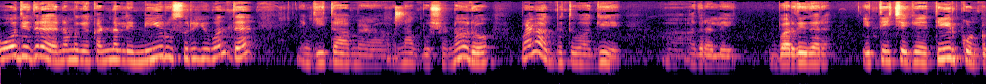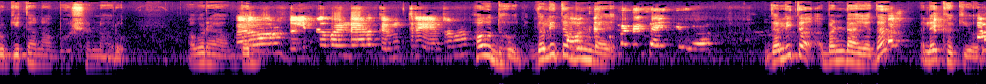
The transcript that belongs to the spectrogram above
ಓದಿದ್ರೆ ನಮಗೆ ಕಣ್ಣಲ್ಲಿ ನೀರು ಸುರಿಯುವಂತೆ ಗೀತಾ ನಾಗಭೂಷಣ್ ಅವರು ಬಹಳ ಅದ್ಭುತವಾಗಿ ಅದರಲ್ಲಿ ಬರೆದಿದ್ದಾರೆ. ಇತ್ತೀಚೆಗೆ ತೀರ್ಕೊಂಡ್ರು ಗೀತಾ ನಾಗಭೂಷಣ್ ಅವರು. ಅವರ ಹೌದು ಹೌದು. ದಲಿತ ಬಂಡಾಯ ದಲಿತ ಬಂಡಾಯದ ಲೇಖಕಿಯವರು.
